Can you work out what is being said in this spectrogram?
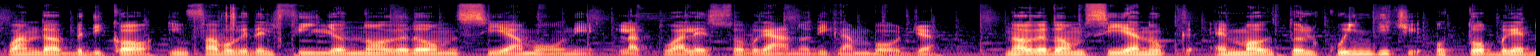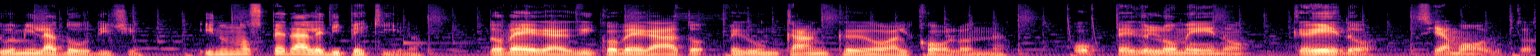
quando abdicò in favore del figlio Norodom Sihamoni, l'attuale sovrano di Cambogia. Norodom Sihanouk è morto il 15 ottobre 2012 in un ospedale di Pechino, dove era ricoverato per un cancro al colon. O perlomeno, credo sia morto.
